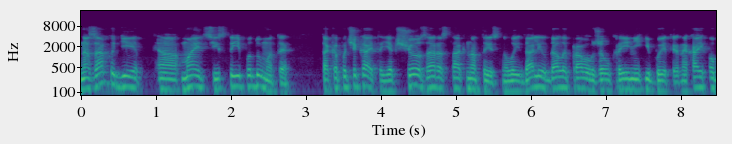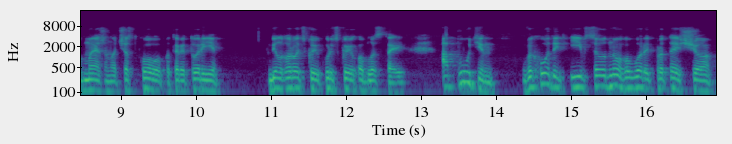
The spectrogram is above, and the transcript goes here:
на заході мають сісти і подумати. Так, а почекайте, якщо зараз так натиснули і далі дали право вже Україні і бити, нехай обмежено частково по території Білгородської Курської областей. А Путін виходить і все одно говорить про те, що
